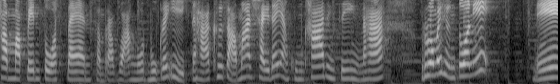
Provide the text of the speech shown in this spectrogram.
ทำมาเป็นตัวสแตนสำหรับวางโน้ตบุ๊กได้อีกนะคะ คือสามารถใช้ได้อย่างคุ้มค่าจริง ๆ นะคะ รวมไปถึงตัวนี้ นี่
